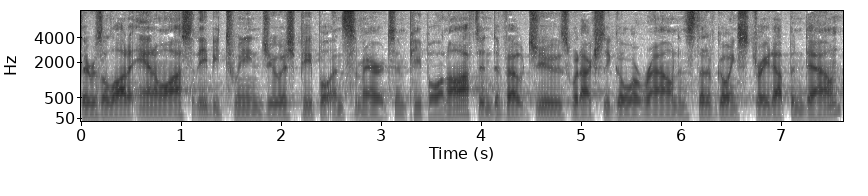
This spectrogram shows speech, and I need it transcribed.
There was a lot of animosity between Jewish people and Samaritan people. And often devout Jews would actually go around, instead of going straight up and down,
